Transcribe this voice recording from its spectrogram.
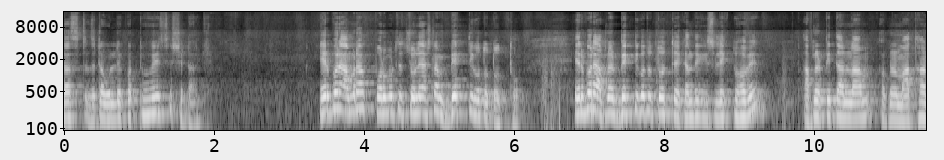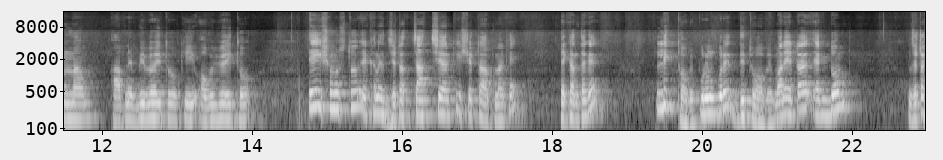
জাস্ট যেটা উল্লেখ করতে হয়েছে সেটা আর কি। এরপরে আমরা পরবর্তীতে চলে আসলাম ব্যক্তিগত তথ্য। এরপরে আপনার ব্যক্তিগত তথ্য এখান থেকে কিছু লিখতে হবে। আপনার পিতার নাম, আপনার মাথার নাম, আপনি বিবাহিত কি অবিবাহিত, এই সমস্ত এখানে যেটা চাচ্ছে আর কি সেটা আপনাকে এখান থেকে লিখতে হবে, পূরণ করে দিতে হবে। মানে এটা একদম যেটা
